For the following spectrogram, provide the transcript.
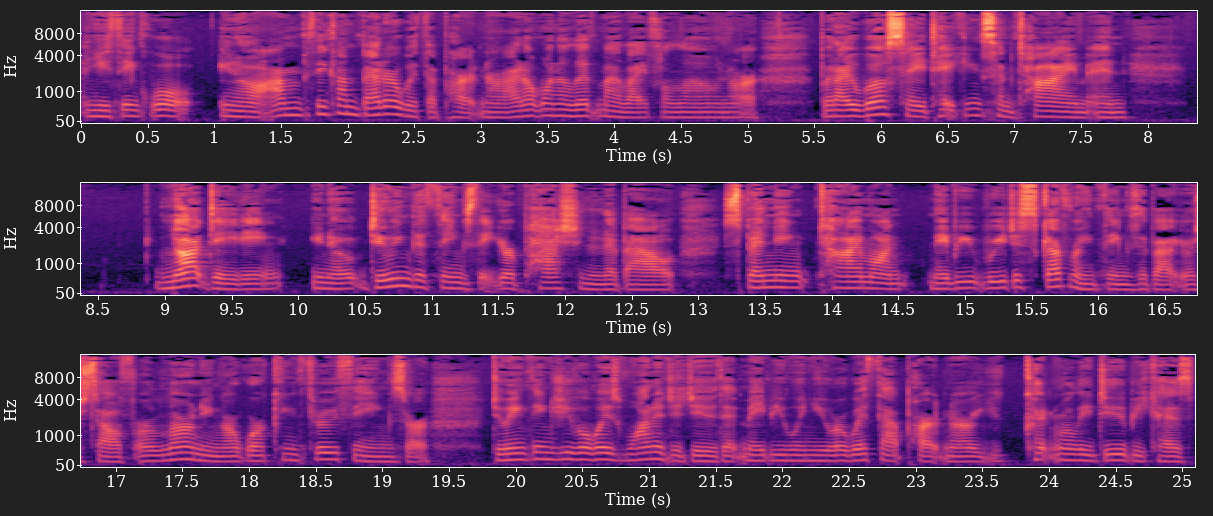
And you think, well, you know, I think I'm better with a partner. I don't want to live my life alone. Or, but I will say, taking some time and not dating you know, doing the things that you're passionate about, spending time on maybe rediscovering things about yourself or learning or working through things or doing things you've always wanted to do that maybe when you were with that partner you couldn't really do because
